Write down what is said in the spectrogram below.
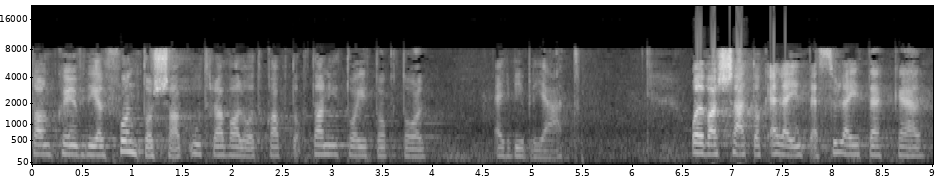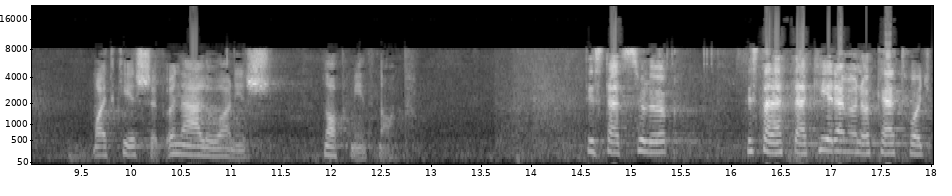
tankönyvnél fontosabb útravalót kaptok tanítóitoktól, egy Bibliát. Olvassátok eleinte szüleitekkel, majd később önállóan is, nap mint nap. Tisztelt szülők, tisztelettel kérem Önöket, hogy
